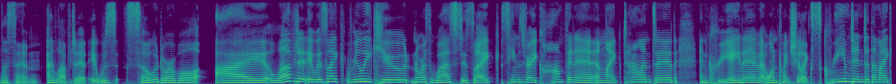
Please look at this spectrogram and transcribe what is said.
listen, I loved it. It was so adorable. I loved it. It was like really cute. North West is like seems very confident and like talented and creative. At one point she like screamed into the mic.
